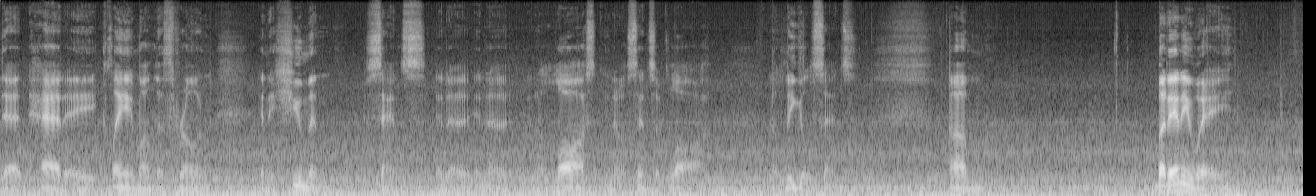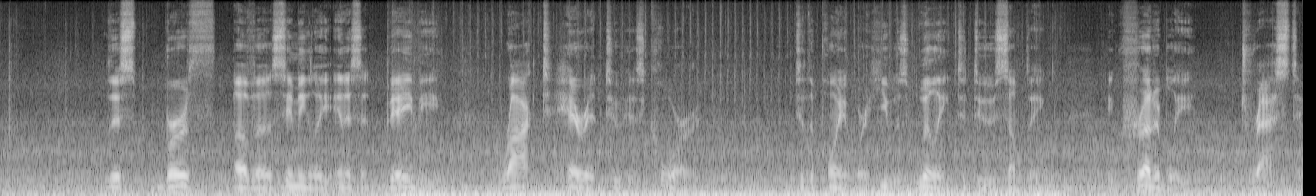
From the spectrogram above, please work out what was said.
that had a claim on the throne in a human sense, in a in a in a law, you know, sense of law, in a legal sense. Um, but anyway, this birth of a seemingly innocent baby rocked Herod to his core, to the point where he was willing to do something incredibly drastic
